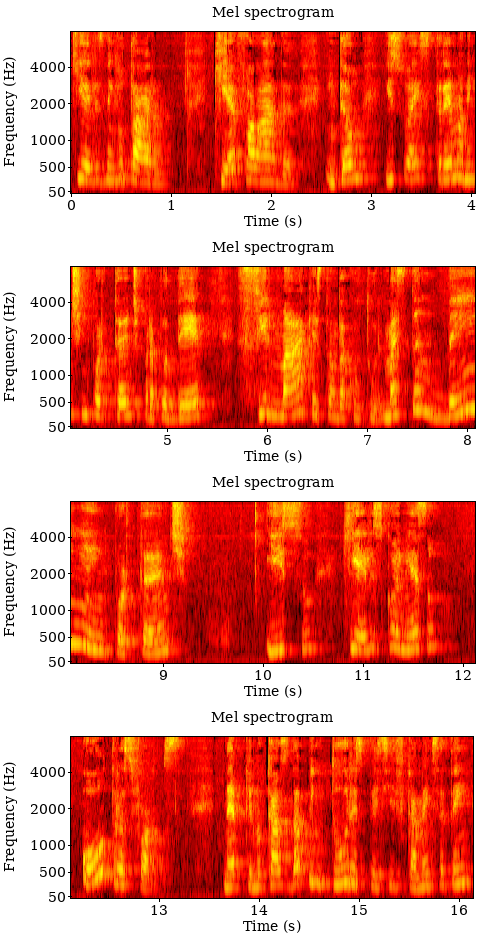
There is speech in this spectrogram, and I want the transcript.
que eles nem lutaram que é falada. Então, isso é extremamente importante para poder firmar a questão da cultura, mas também é importante isso que eles conheçam outras formas. Né? Porque no caso da pintura especificamente, você tem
